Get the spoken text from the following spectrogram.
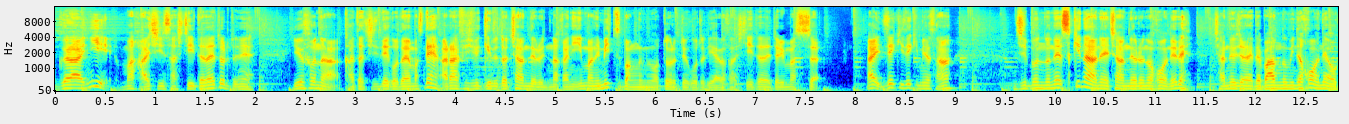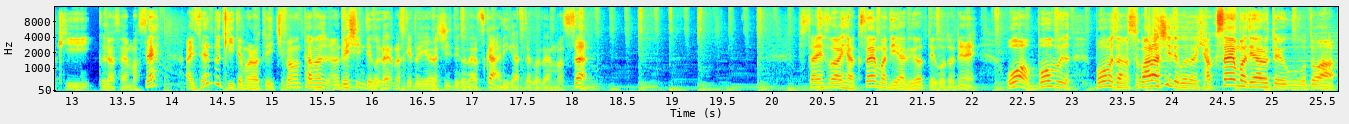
ぐらいに、まあ、配信させていただいておるとね、いうふうな形でございますね。アラフィフギルドチャンネルの中に今ね、3つ番組を撮るということでやらさせていただいております。はい、ぜひぜひ皆さん、自分のね、好きなね、チャンネルの方でね、チャンネルじゃなくて番組の方ね、お聞きくださいませ。はい、全部聞いてもらうと一番楽し嬉しいんでございますけど、よろしいでございますか？ありがとうございます。スタイフは100歳までやるよということでね、おボブ、ボブさん素晴らしいということで、100歳までやるということは、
